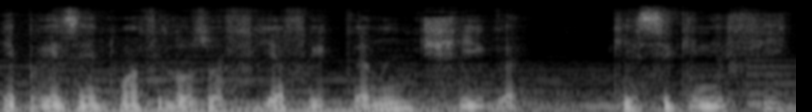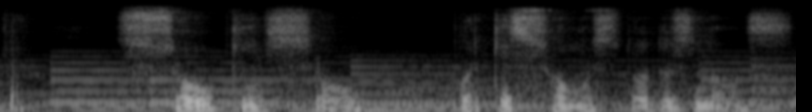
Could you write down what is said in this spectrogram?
representa uma filosofia africana antiga que significa sou quem sou porque somos todos nós.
